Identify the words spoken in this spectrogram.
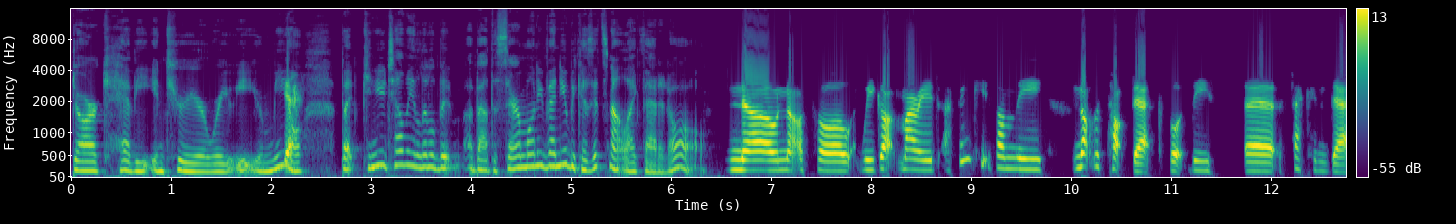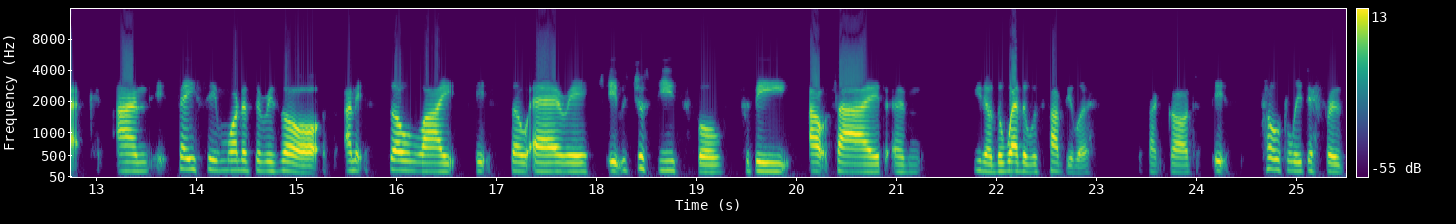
dark, heavy interior where you eat your meal. Yeah. But can you tell me a little bit about the ceremony venue? Because it's not like that at all. No, not at all. We got married, I think it's on the, not the top deck, but the uh, second deck and it's facing one of the resorts and it's so light, it's so airy. It was just beautiful to be outside and, you know, the weather was fabulous. Thank God. It's totally different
